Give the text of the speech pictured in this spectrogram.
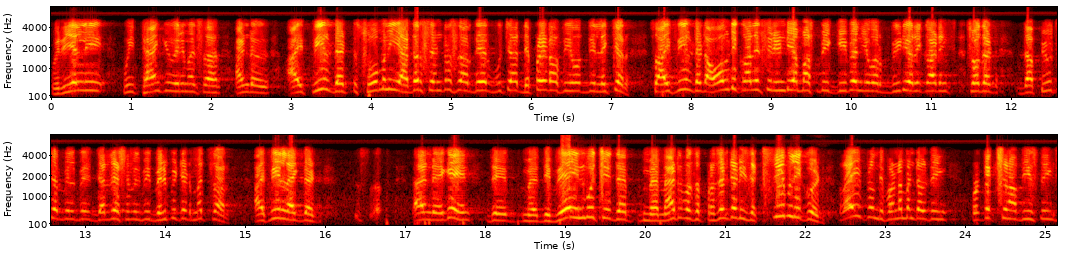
We really, we thank you very much, sir. And uh, I feel that so many other centers are there which are deprived of your the lecture. So I feel that all the colleges in India must be given your video recordings so that the future will be, generation will be benefited much, sir. I feel like that. And again, the, the way in which the matter was presented is extremely good, right from the fundamental thing, protection of these things,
